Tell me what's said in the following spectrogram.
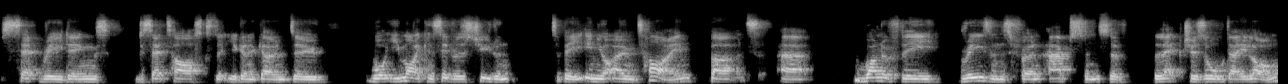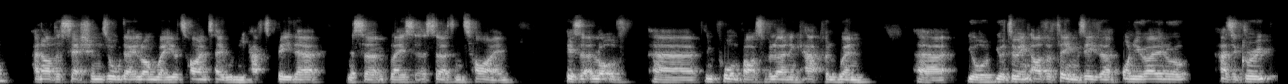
set readings, to set tasks that you're going to go and do. What you might consider as a student to be in your own time. But uh, one of the reasons for an absence of lectures all day long and other sessions all day long where your timetable and you have to be there in a certain place at a certain time is that a lot of uh, important parts of learning happen when uh, you're you're doing other things either on your own or as a group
